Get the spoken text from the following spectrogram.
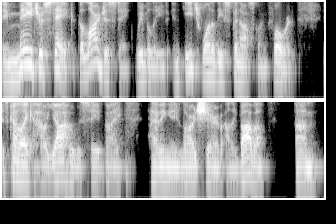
a major stake, the largest stake, we believe, in each one of these spinoffs going forward. It's kind of like how Yahoo was saved by having a large share of Alibaba. Um,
